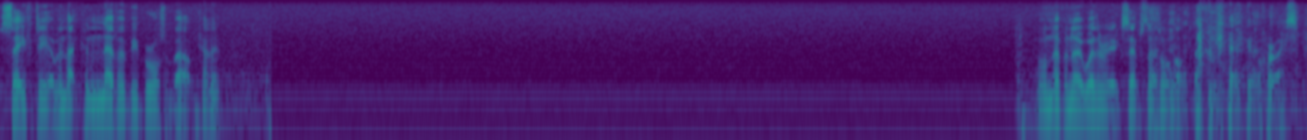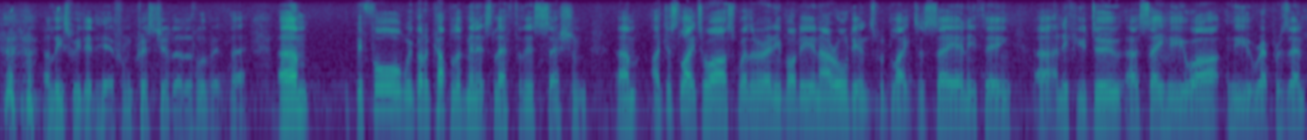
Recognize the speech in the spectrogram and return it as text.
safety? I mean, that can never be brought about, can it? We'll never know whether he accepts that or not. okay, all right. At least we did hear from Christian a little bit there. Um, before we've got a couple of minutes left for this session, um, I'd just like to ask whether anybody in our audience would like to say anything, uh, and if you do, uh, say who you are, who you represent,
